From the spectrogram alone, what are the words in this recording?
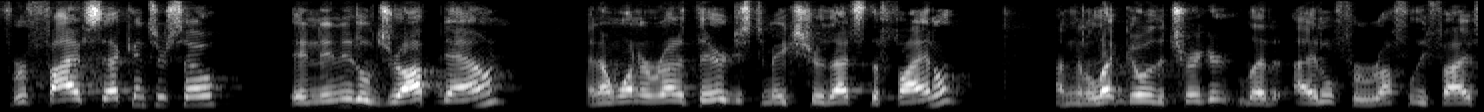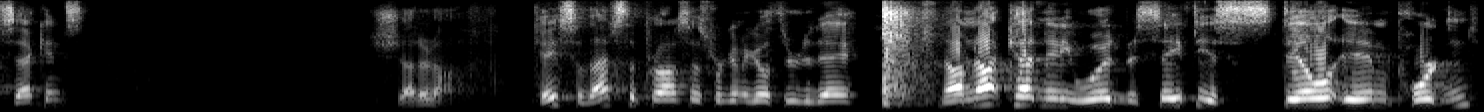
for five seconds or so and then it'll drop down and I want to run it there just to make sure that's the final. I'm going to let go of the trigger, let it idle for roughly five seconds, shut it off. Okay, so that's the process we're going to go through today. Now I'm not cutting any wood, but safety is still important.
